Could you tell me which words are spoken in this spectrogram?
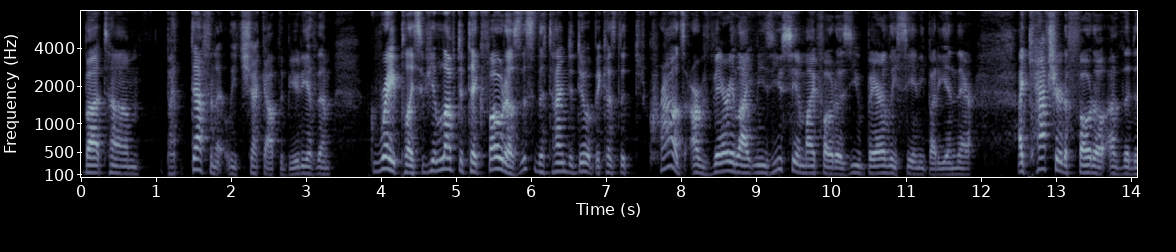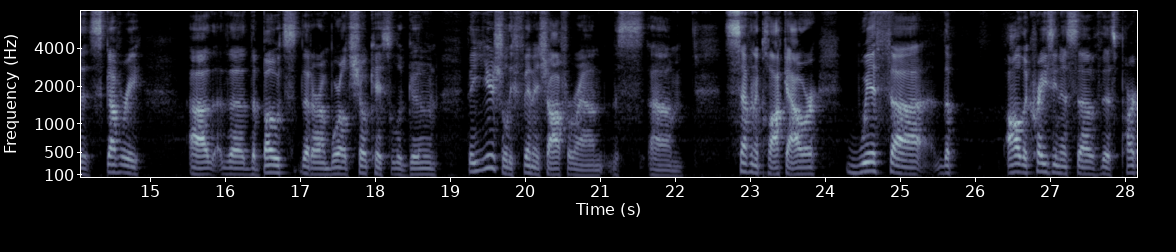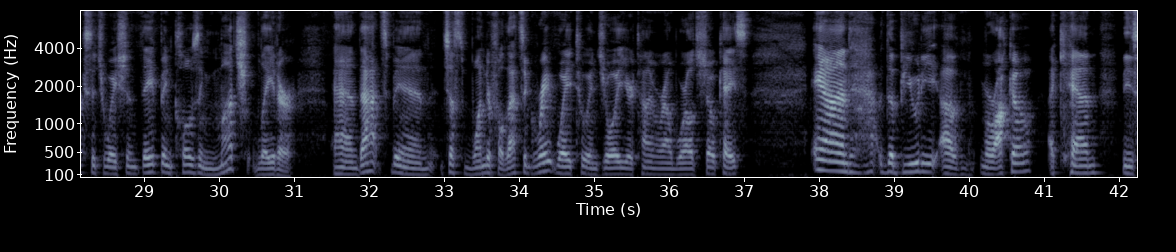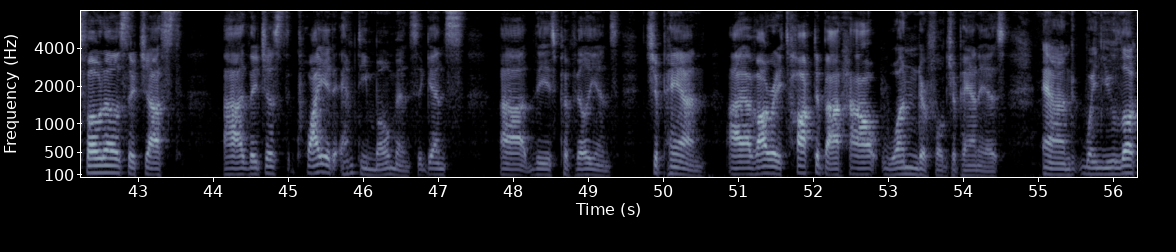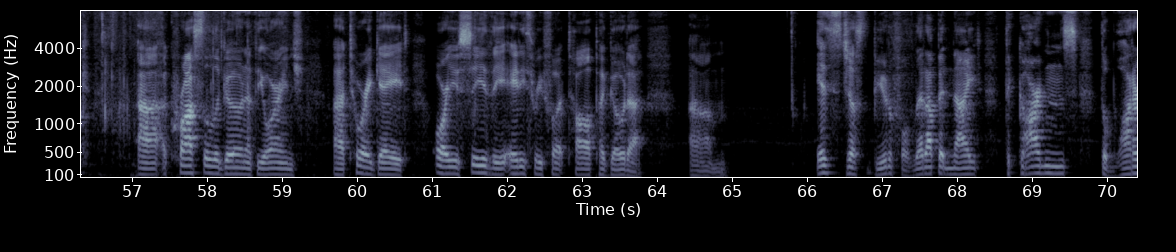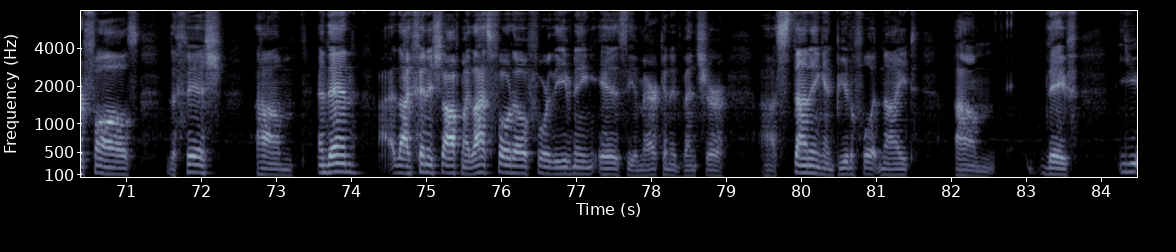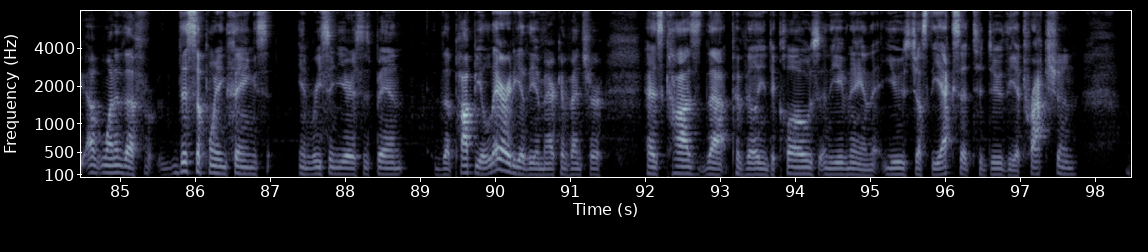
But um, but definitely check out the beauty of them. Great place. If you love to take photos, this is the time to do it because the crowds are very light. And as you see in my photos, you barely see anybody in there. I captured a photo of the Discovery, uh, the the boats that are on World Showcase Lagoon. They usually finish off around this um, seven o'clock hour. With uh, the all the craziness of this park situation, they've been closing much later. And that's been just wonderful. That's a great way to enjoy your time around World Showcase. And the beauty of Morocco, again, these photos they're just uh, they're just quiet empty moments against uh, these pavilions. Japan i've already talked about how wonderful japan is. And when you look uh, across the lagoon at the orange uh, torii gate or you see the 83 foot tall pagoda um, it's just beautiful. Lit up at night the gardens the waterfalls the fish. Um, and then I finished off my last photo for the evening is the American Adventure, uh, stunning and beautiful at night. Um, they've you, uh, one of the f- disappointing things in recent years has been the popularity of the American Adventure has caused that pavilion to close in the evening and use just the exit to do the attraction.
